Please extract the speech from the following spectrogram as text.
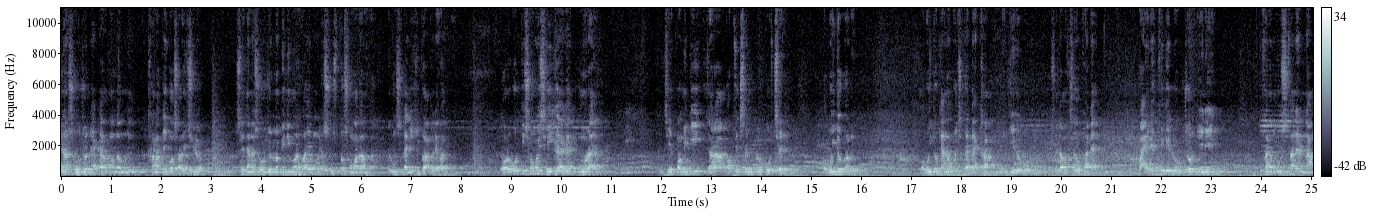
এনার সৌজন্যে একটা মন্দামণি থানাতেই বসা হয়েছিল। সেখানে সৌজন্য বিনিময় হয় এবং একটা সুস্থ সমাধান হয় এবং সেটা লিখিত আকারে হয়। পরবর্তী সময় সেই জায়গায় পুনরায় যে কমিটি যারা অবজেকশনগুলো করছেন, অবৈধভাবে, অবৈধ কেন বলছি তার ব্যাখ্যা দিয়ে দেবো। সেটা হচ্ছে ওখানে বাইরের থেকে লোকজন এনে, ওখানে অনুষ্ঠানের নাম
